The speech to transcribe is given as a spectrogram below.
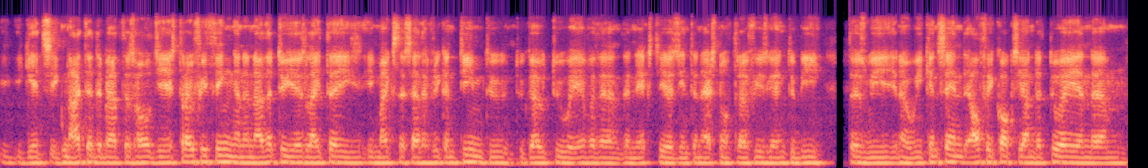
he gets ignited about this whole GS Trophy thing, and another two years later, he, he makes the South African team to to go to wherever the, the next year's international trophy is going to be. Because we, you know, we can send Alfie Cox, Jan du Toit, and um,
